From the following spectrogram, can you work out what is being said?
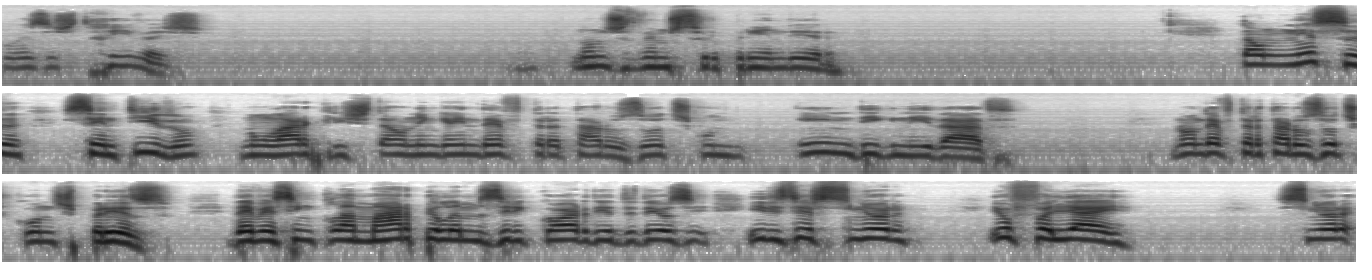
coisas terríveis. Não nos devemos surpreender. Então, nesse sentido, num lar cristão, ninguém deve tratar os outros com indignidade. Não deve tratar os outros com desprezo. Deve assim clamar pela misericórdia de Deus e, e dizer: Senhor, eu falhei. Senhor,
